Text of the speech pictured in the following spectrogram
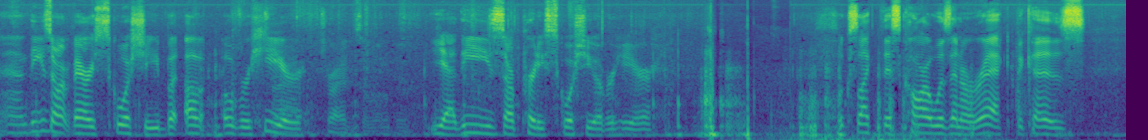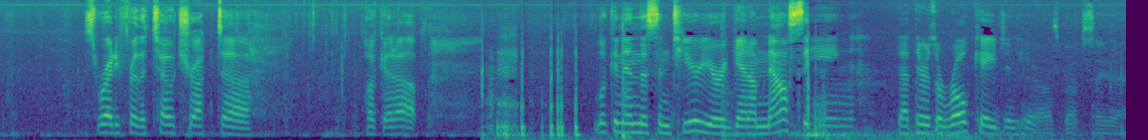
uh, these aren't very squishy, but uh, over here, Try this a little bit. yeah, these are pretty squishy over here. Looks like this car was in a wreck because it's ready for the tow truck to hook it up. Looking in this interior again, I'm now seeing that there's a roll cage in Yeah, here. I was about to say that.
